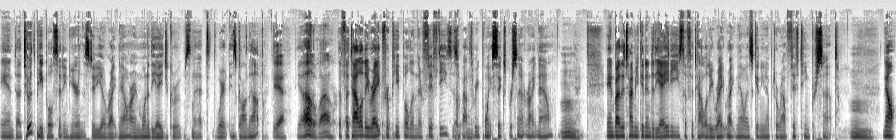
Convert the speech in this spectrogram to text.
And uh, two of the people sitting here in the studio right now are in one of the age groups that where it has gone up. Yeah. Yeah. Oh so wow. The fatality rate for people in their 50s is about 3.6% right now. Mm. Okay. And by the time you get into the 80s, the fatality rate right now is getting up to around 15%. Mm. Now,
